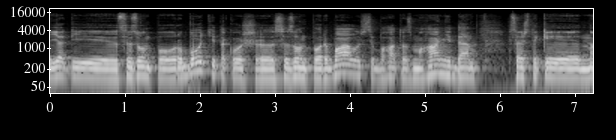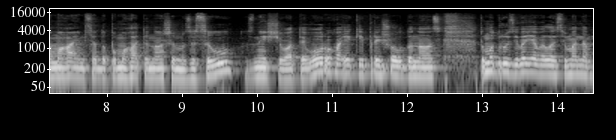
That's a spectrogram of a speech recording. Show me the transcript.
Як і сезон по роботі, також е, сезон по рибалочці, багато змагань іде. Все ж таки намагаємося допомагати нашим ЗСУ, знищувати ворога, який прийшов до нас. Тому, друзі, виявилось у мене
